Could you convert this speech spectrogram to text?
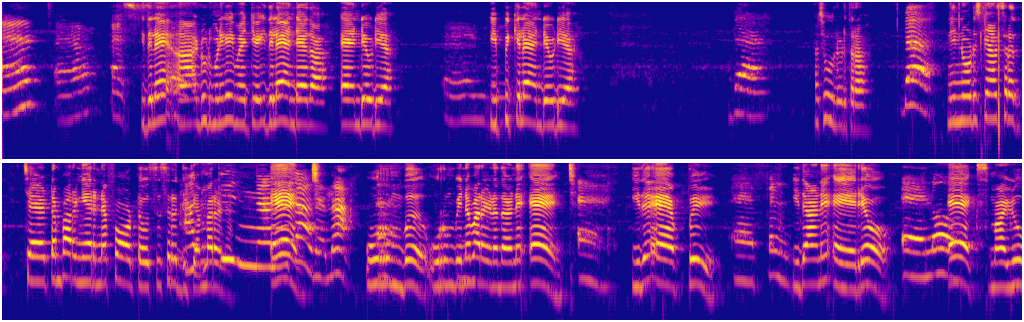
and, and, S. ഇതിലെ ഡുഡുമണി കൈമാറ്റിയ ഇതിലെ എന്റെ ഏതാ? എന്റെ എവിടെയാ? ഇപ്പിക്കലെ ഈ പിക്കിലെ എന്റെ എവിടെയാ? the, ആ ചൂലെടുത്തറ നിന്നോട് ഞാൻ ശ്രദ്ധ ചേട്ടൻ പറഞ്ഞു തരുന്ന ഫോട്ടോസ് ശ്രദ്ധിക്കാൻ പറയണ. ആൻഡ്. ഉറുമ്പ്. ഉറുമ്പിനെ പറയണതാണ് ആൻഡ് ഇത് ആപ്പിൾ. ഇതാണ് ഏരോ. എക്സ് മഴു.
